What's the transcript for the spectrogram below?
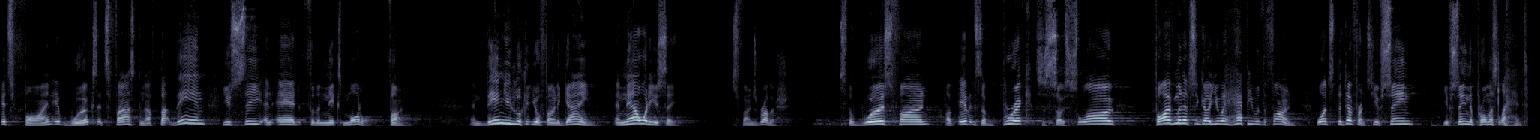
It's fine, it works, it's fast enough, but then you see an ad for the next model phone. And then you look at your phone again And now what do you see? This phone's rubbish. It's the worst phone It's a brick. It's just so slow. Five minutes ago, you were happy with the phone. What's the difference? You've seen, you've seen the promised land.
